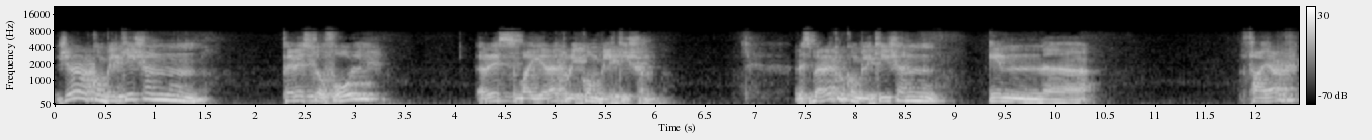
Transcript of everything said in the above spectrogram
General complication, first of all, respiratory complication. Respiratory complication in uh, fire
